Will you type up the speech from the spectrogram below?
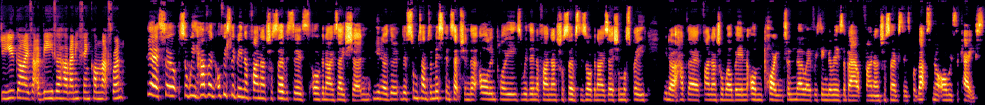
Do you guys at Aviva have anything on that front? Yeah, so so we haven't obviously been a financial services organisation. You know, there, there's sometimes a misconception that all employees within a financial services organisation must be, you know, have their financial well-being on point and know everything there is about financial services, but that's not always the case.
